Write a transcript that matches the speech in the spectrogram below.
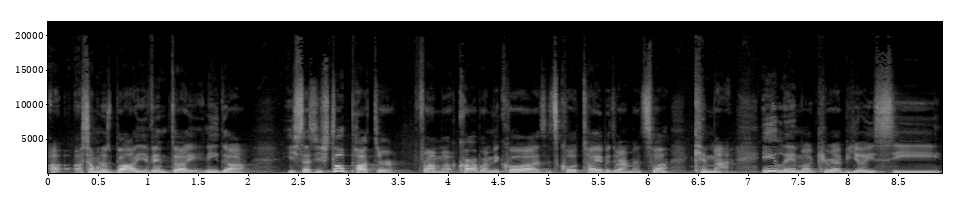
uh, someone who's bal yivimtai nida, he says you're still putter from a korban because it's called Toya B'Dvar Mitzvah, Kima. Ilema Kirab Yosi.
